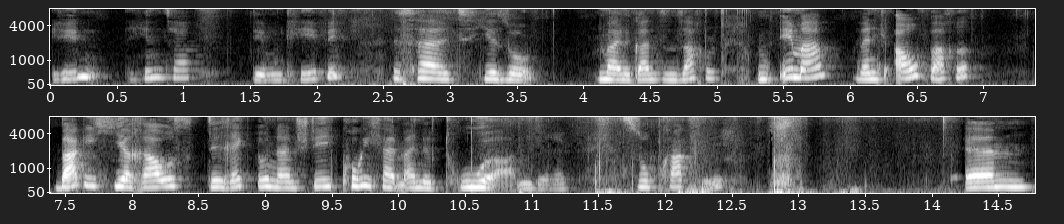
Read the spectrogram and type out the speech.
hin, hinter dem Käfig, ist halt hier so meine ganzen Sachen. Und immer, wenn ich aufwache, backe ich hier raus direkt und dann stehe ich, gucke ich halt meine Truhe an direkt. So praktisch. Ähm,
